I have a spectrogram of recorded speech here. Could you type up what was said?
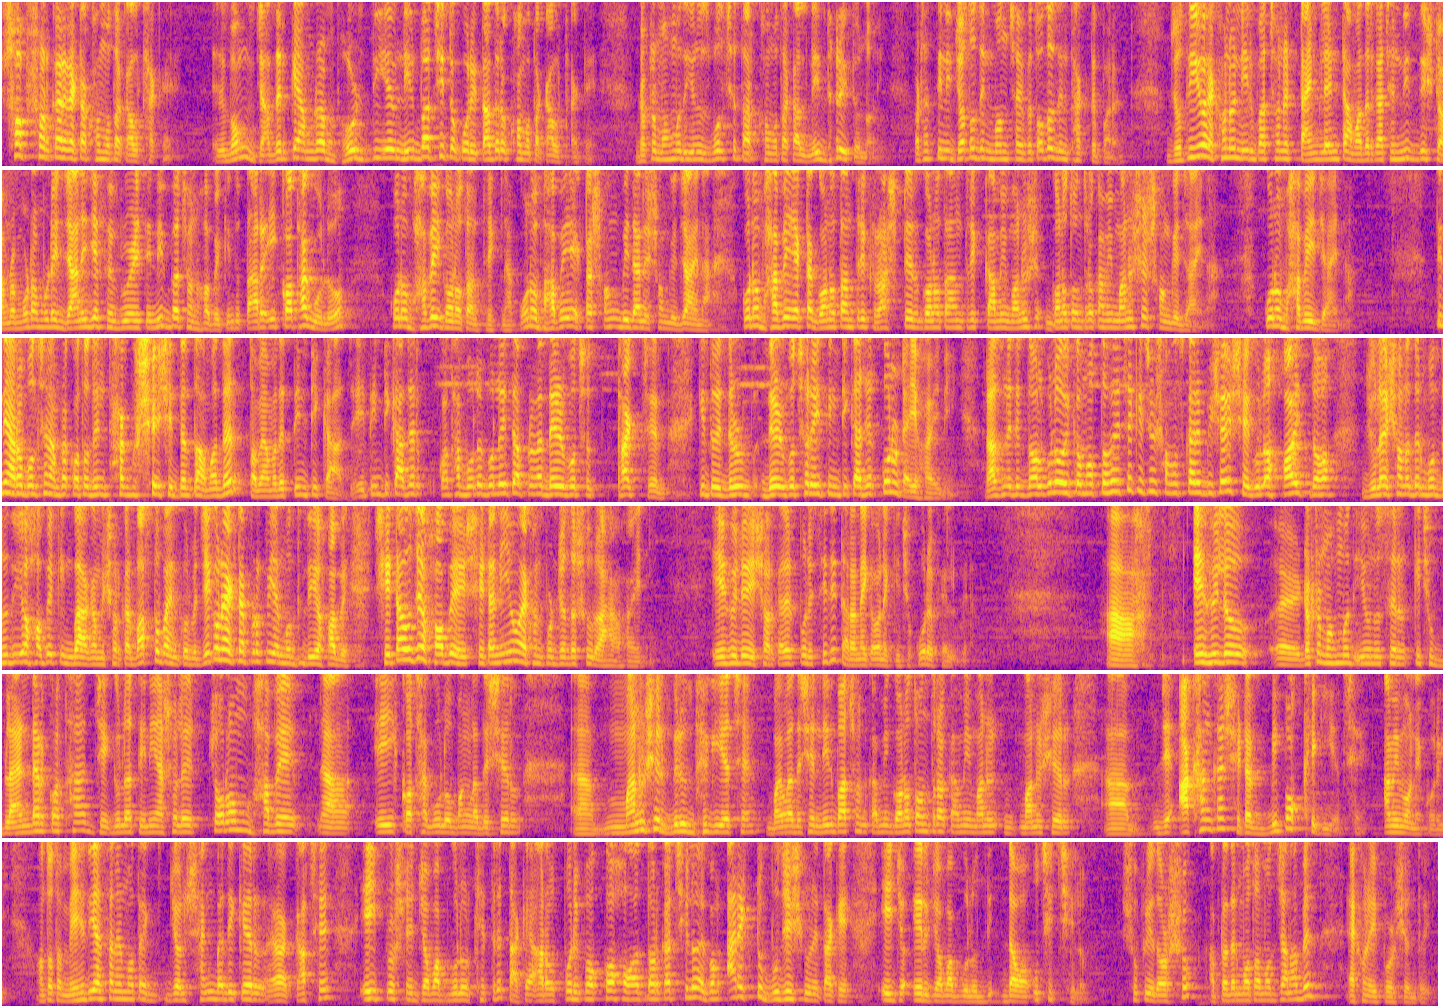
সব সরকারের একটা ক্ষমতাকাল থাকে এবং যাদেরকে আমরা ভোট দিয়ে নির্বাচিত করি, তাদেরও ক্ষমতাকাল থাকে। ডক্টর মোহাম্মদ ইউনুস বলছে, তার ক্ষমতাকাল নির্ধারিত নয়। অর্থাৎ তিনি যতদিন মন চাইবে ততদিন থাকতে পারেন। যদিও এখনও নির্বাচনের টাইমলাইনটা আমাদের কাছে নির্দিষ্ট, আমরা মোটামুটি জানি যে ফেব্রুয়ারিতে নির্বাচন হবে, কিন্তু তার এই কথাগুলো কোনোভাবেই গণতান্ত্রিক না, কোনোভাবেই একটা সংবিধানের সঙ্গে যায় না, কোনোভাবেই একটা গণতান্ত্রিক রাষ্ট্রের গণতান্ত্রিক কামী মানুষ, গণতন্ত্রকামী মানুষের সঙ্গে যায় না, কোনোভাবেই যায় না। তিনি আরও বলছেন, আমরা কতদিন থাকব সেই সিদ্ধান্ত আমাদের, তবে আমাদের তিনটি কাজ। এই তিনটি কাজের কথা বলে বলেই তো আপনারা দেড় বছর থাকছেন, কিন্তু এই দেড়- বছর এই তিনটি কাজের কোনোটাই হয়নি। রাজনৈতিক দলগুলো ঐকমত্য হয়েছে, কিছু সংস্কারের বিষয়ে সেগুলো হয়তো জুলাই সনদের মধ্য দিয়ে হবে কিংবা আগামী সরকার বাস্তবায়ন করবে, যে কোনো একটা প্রক্রিয়ার মধ্য দিয়ে হবে। সেটাও যে হবে, সেটা নিয়েও এখন পর্যন্ত শুরু হয়নি। এ হইল এই সরকারের পরিস্থিতি, তারা নাকি অনেক কিছু করে ফেলবে। এ হইল ডক্টর মোহাম্মদ ইউনুসের কিছু ব্ল্যান্ডার কথা, যেগুলো তিনি আসলে চরমভাবে এই কথাগুলো বাংলাদেশের মানুষের বিরুদ্ধে গিয়েছে। বাংলাদেশের নির্বাচনকামী, গণতন্ত্রকামী মানুষের যে আকাঙ্ক্ষা, সেটার বিপক্ষে গিয়েছে, আমি মনে করি। অন্তত মেহেদি হাসানের মতো একজন সাংবাদিকের কাছে এই প্রশ্নের জবাবগুলোর ক্ষেত্রে তাকে আরও পরিপক্ক হওয়ার দরকার ছিল এবং আরেকটু বুঝে শুনে তাকে এই এর জবাবগুলো দেওয়া উচিত ছিল। সুপ্রিয় দর্শক আপনাদের মতামত জানাবেন। এখন এই পর্যন্তই।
